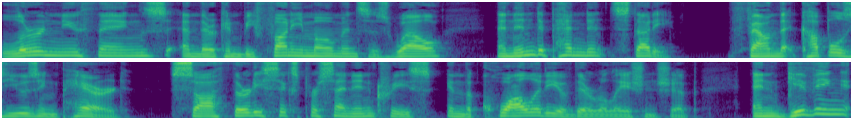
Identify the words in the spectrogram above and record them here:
learn new things, and there can be funny moments as well. An independent study found that couples using paired saw 36% increase in the quality of their relationship. And giving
